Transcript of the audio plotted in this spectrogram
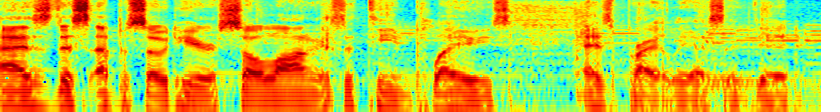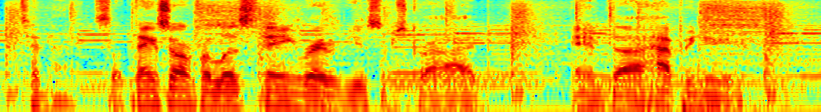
as this episode here, so long as the team plays as brightly as they did tonight. So thanks everyone for listening. Rate, review, subscribe, and uh, happy New Year.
